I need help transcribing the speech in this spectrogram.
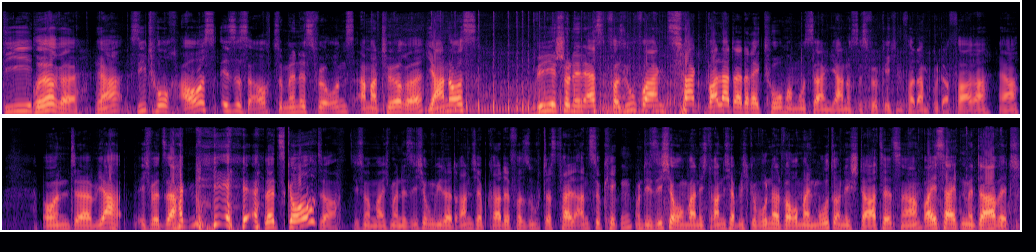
die Röhre. Ja, sieht hoch aus. Ist es auch. Zumindest für uns Amateure. Janos will hier schon den ersten Versuch wagen. Zack, ballert er direkt hoch. Man muss sagen, Janos ist wirklich ein verdammt guter Fahrer. Ja. Und äh, ja, ich würde sagen, let's go. So, diesmal mache ich meine Sicherung wieder dran. Ich habe gerade versucht, das Teil anzukicken und die Sicherung war nicht dran. Ich habe mich gewundert, warum mein Motor nicht startet. Ja. Weisheiten mit David.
